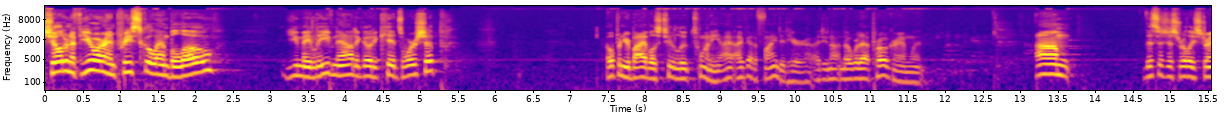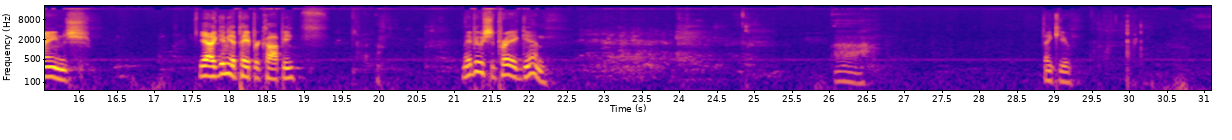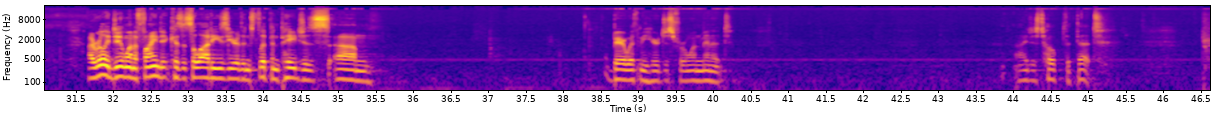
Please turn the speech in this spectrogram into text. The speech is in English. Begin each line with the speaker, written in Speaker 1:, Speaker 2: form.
Speaker 1: Children, if you are in preschool and below, you may leave now to go to kids' worship. Open your Bibles to Luke 20. I, have got to find it here. I do not know where that program went. Um, this is just really strange. Yeah, give me a paper copy. Maybe we should pray again. Uh, thank you. I really do want to find it because it's a lot easier than flipping pages. Um, bear with me here just for one minute. I just hope that that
